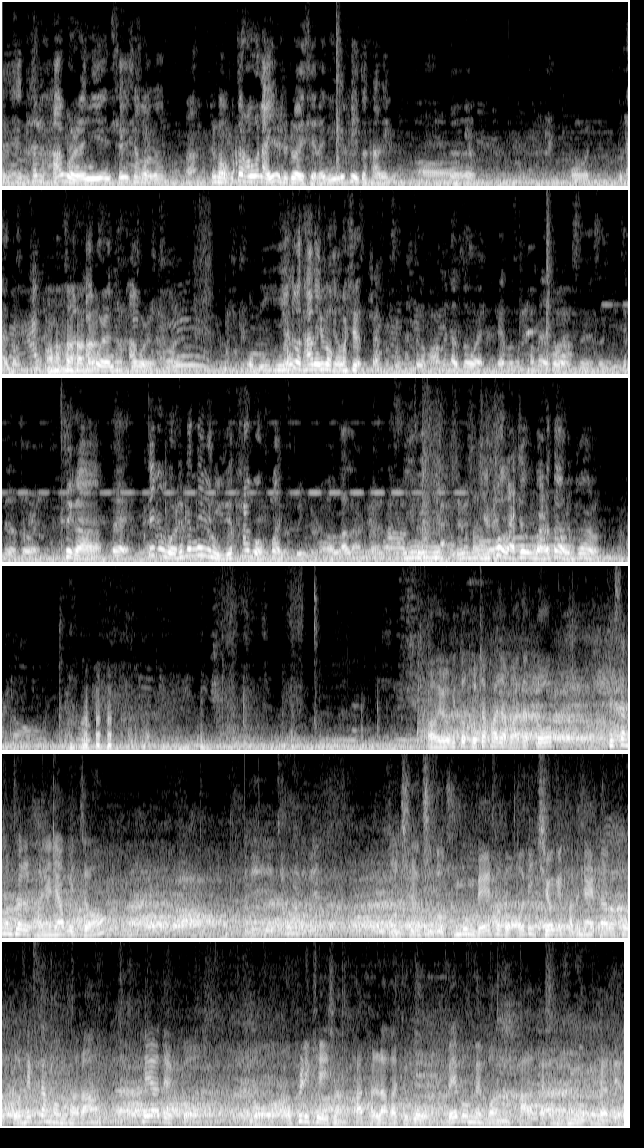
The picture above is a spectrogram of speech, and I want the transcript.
呃他是韩国人，你小小伙子，啊，正好正好我俩认识坐一起了，你就可以坐他那个。哦嗯嗯，我不太懂。哦 韩国人，他是韩国人，韩国人。我你你坐他那个就行了。不是这个旁边的座位不是旁边的座位，是是你这边的座位。这个啊，对，这个我是跟那个女的，她给我换的。哦，那两个，你你你你坐吧，就马上到了，你坐那儿吧。어, 여기 또 도착하자마자 또 핵산 검사를 당연히 하고 있죠. 중국 내에서도 어디 지역에 가느냐에 따라서 또 핵산 검사랑 해야 될 거, 뭐 어플리케이션 다 달라가지고 매번 매번 다 다시 등록을 해야 돼요.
